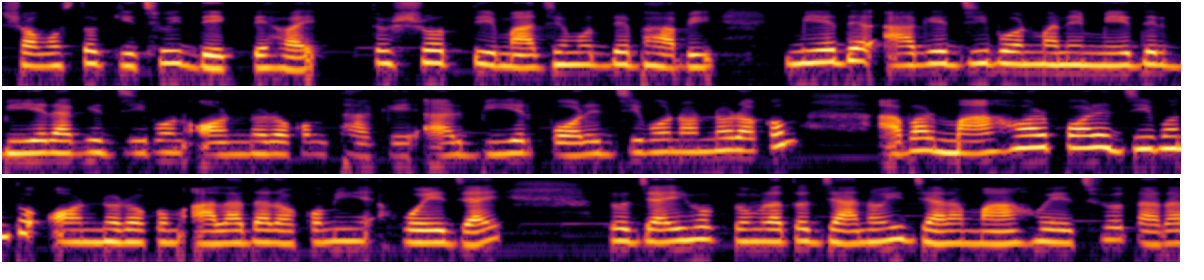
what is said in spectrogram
সমস্ত কিছুই দেখতে হয়। তো সত্যি মাঝে মধ্যে ভাবি, মেয়েদের আগের জীবন মানে মেয়েদের বিয়ের আগের জীবন অন্যরকম থাকে। আর বিয়ের পরের জীবন অন্যরকম, আবার মা হওয়ার পরের জীবন তো অন্যরকম, আলাদা রকমই হয়ে যায়। তো যাই হোক, তোমরা তো জানোই, যারা মা হয়েছো তারা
